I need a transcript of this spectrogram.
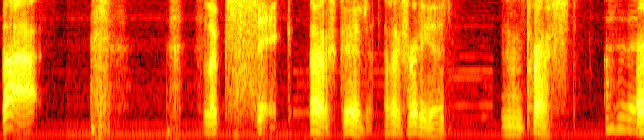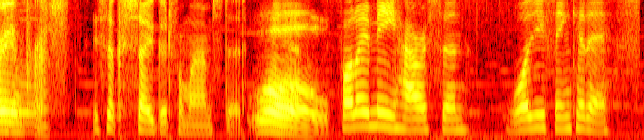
That looks sick. That looks good. That looks really good. I'm impressed. I don't know. Very impressed. This looks so good from where I'm stood. Whoa. Follow me, Harrison. What do you think of this?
